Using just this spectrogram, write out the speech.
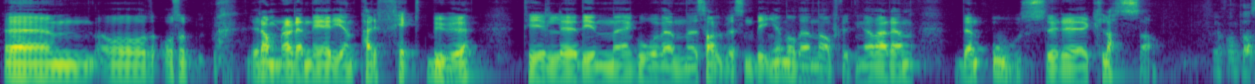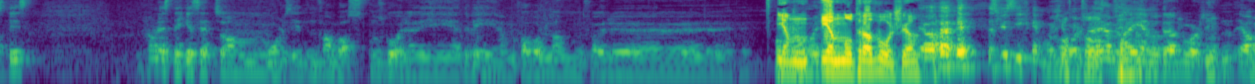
Um, og, og, så ramler den ned i en perfekt bue til eh, din eh, gode venn Salvesen-bingen. Og den avslutninga der, den, den oser Det er Fantastisk. Jeg har nesten ikke sett sånn mål siden van Basten skåra i et VM for Holland for uh, 31 år siden. Ja, jeg skulle si 25 år siden, men det er 31 år siden. Ja.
